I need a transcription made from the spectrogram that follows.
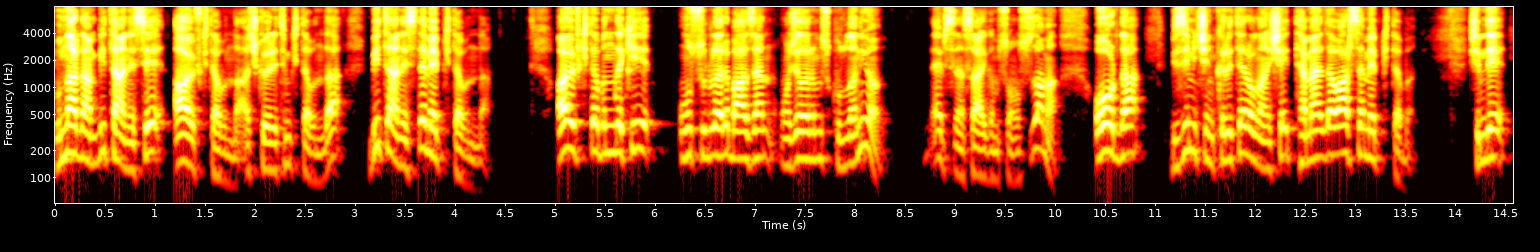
Bunlardan bir tanesi AÖF kitabında, açık öğretim kitabında, bir tanesi de MEP kitabında. AÖF kitabındaki unsurları bazen hocalarımız kullanıyor. Hepsine saygım sonsuz ama orada bizim için kriter olan şey temelde varsa MEP kitabı. Şimdi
